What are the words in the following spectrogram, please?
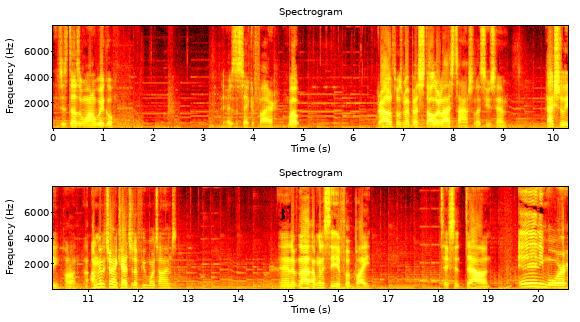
It just doesn't want to wiggle. There's the Sacred Fire. Well, Growlithe was my best staller last time, so let's use him. Actually, hold on. I'm going to try and catch it a few more times. And if not, I'm going to see if a bite takes it down anymore.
